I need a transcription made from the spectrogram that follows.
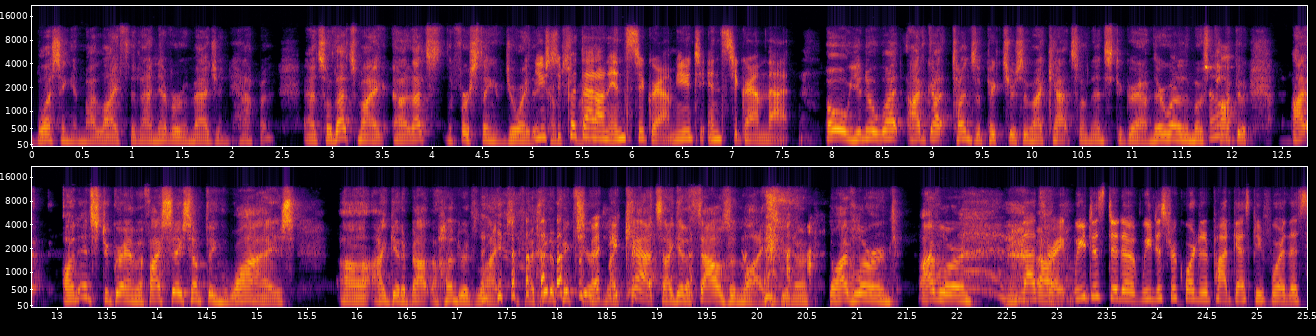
blessing in my life that I never imagined happen. And so that's my uh, that's the first thing of joy that you should put that on Instagram. You need to Instagram that. Oh, you know what? I've got tons of pictures of my cats on Instagram. They're one of the most oh. popular. I on Instagram, if I say something wise, uh, I get about a hundred likes. If I put a picture right. of my cats, I get a thousand likes. You know, so I've learned. I've learned. That's uh, right. We just did a. We just recorded a podcast before this,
